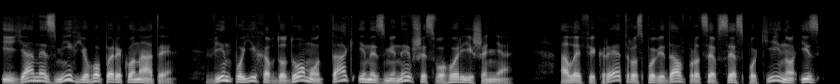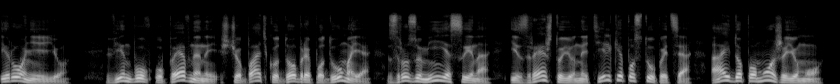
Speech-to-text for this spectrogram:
І я не зміг його переконати. Він поїхав додому, так і не змінивши свого рішення. Але Фікрет розповідав про це все спокійно і з іронією. Він був упевнений, що батько добре подумає, зрозуміє сина і, зрештою, не тільки поступиться, а й допоможе йому.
